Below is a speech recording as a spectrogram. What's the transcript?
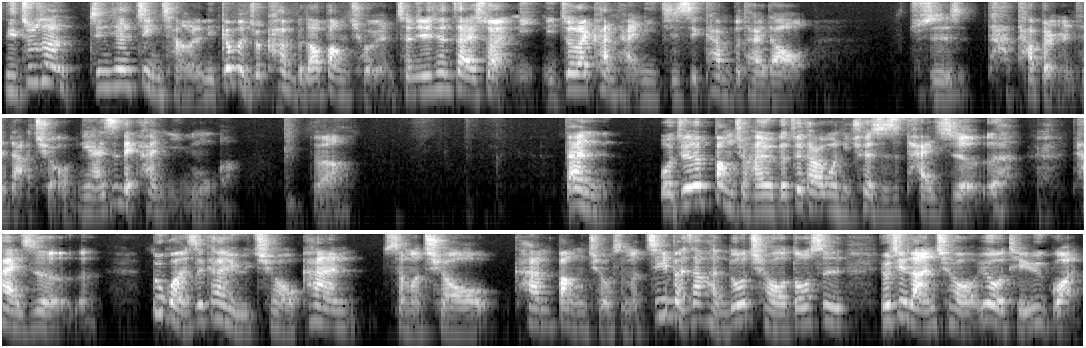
你就算今天进场了，你根本就看不到棒球员。陈杰宪再帅，你你坐在看台，你其实看不太到，就是他他本人在打球，你还是得看荧幕啊，对吧？但我觉得棒球还有一个最大的问题，确实是太热了，太热了。不管是看羽球、看什么球、看棒球什么，基本上很多球都是，尤其篮球又有体育馆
